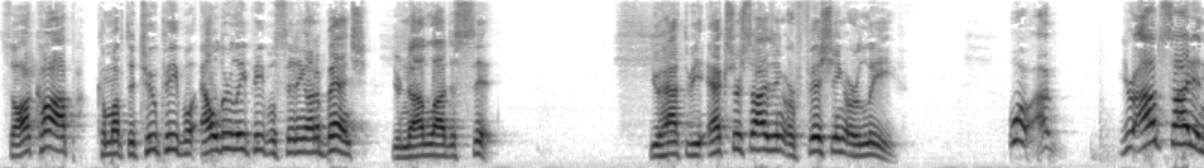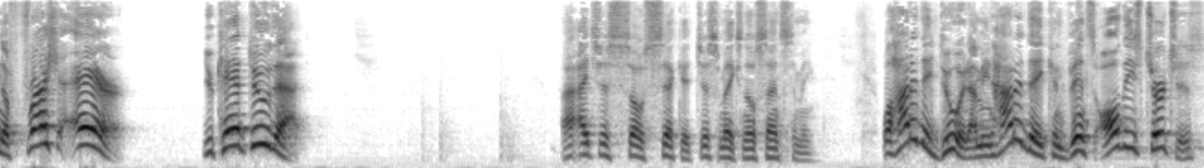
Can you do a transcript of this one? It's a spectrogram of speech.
Saw a cop come up to two people, elderly people sitting on a bench. You're not allowed to sit. You have to be exercising or fishing or leave. Well, I, you're outside in the fresh air. You can't do that. I, I just so sick. It just makes no sense to me. Well, how did they do it? I mean, how did they convince all these churches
